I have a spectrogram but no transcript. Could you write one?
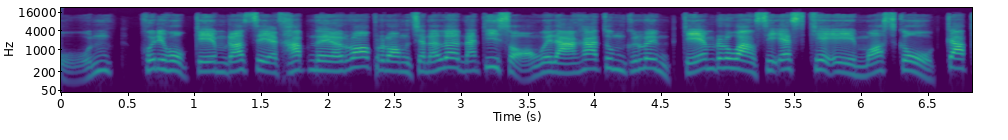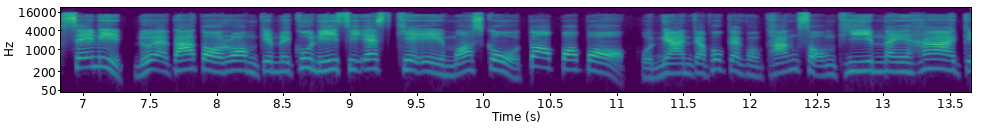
2-0คู่ที่ 6 เกมรัสเซียครับในรอบรองชนะเลิศนัดที่ 2 เวลา5ทุ่มครึ่งเกมระหว่าง CSKA มอสโกกับเซนิตด้วยอัตราต่อรองเกมในคู่นี้ CSKA มอสโกต่อปอปอผลงานการพบกันของทั้ง 2 ทีมใน 5 เก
